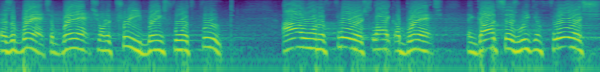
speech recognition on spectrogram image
as a branch. A branch on a tree brings forth fruit. I want to flourish like a branch. And God says we can flourish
